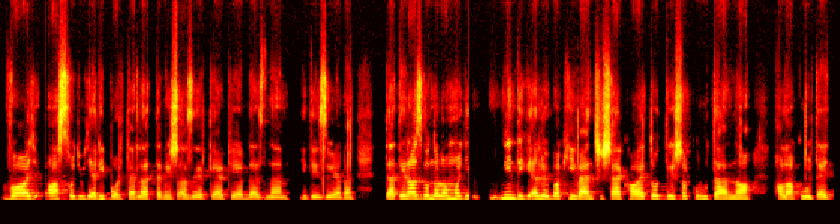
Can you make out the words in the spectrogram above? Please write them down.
vagy az, hogy ugye riporter lettem, és azért kell kérdeznem idézőjelben. Tehát én azt gondolom, hogy mindig előbb a kíváncsiság hajtott, és akkor utána alakult egy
